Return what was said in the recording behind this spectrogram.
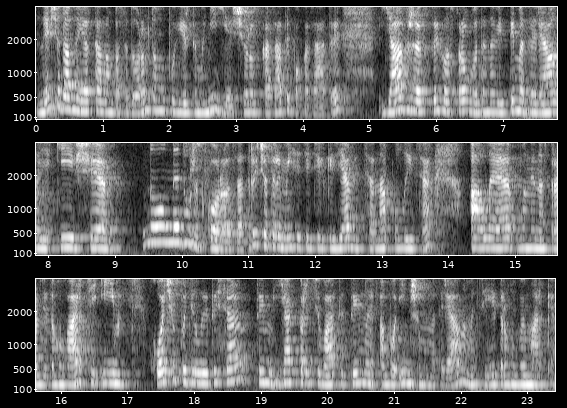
Нещодавно я стала амбасадором, тому повірте мені, є що розказати, показати. Я вже встигла спробувати навіть ті матеріали, які ще ну, не дуже скоро, за 3-4 місяці тільки з'являться на полицях але вони насправді того варті. І хочу поділитися тим, як працювати тими або іншими матеріалами цієї торгової марки.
